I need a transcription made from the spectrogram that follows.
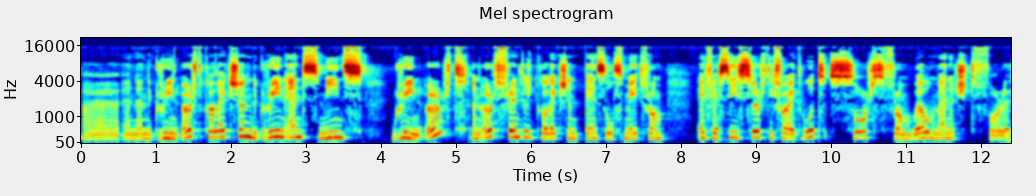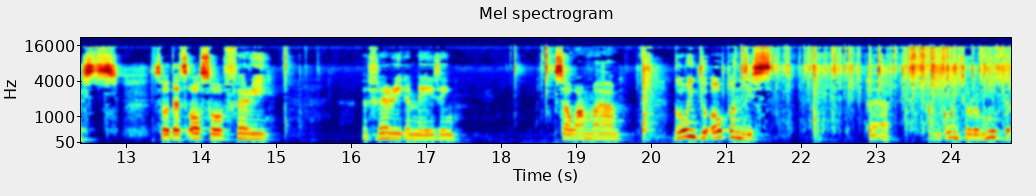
Uh, and then the Green Earth collection. The green ends means Green Earth, an earth-friendly collection pencils made from FSC certified wood sourced from well-managed forests. So that's also a very, very amazing. So I'm uh, going to open this, uh, I'm going to remove the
